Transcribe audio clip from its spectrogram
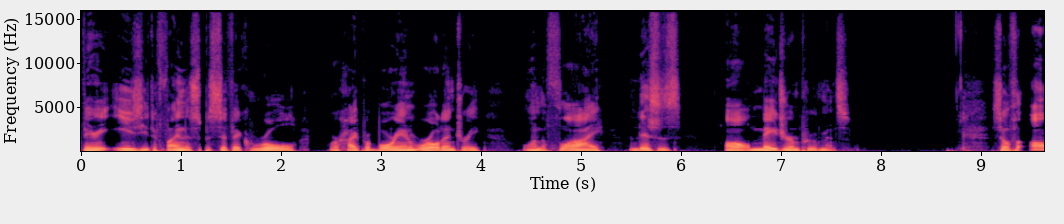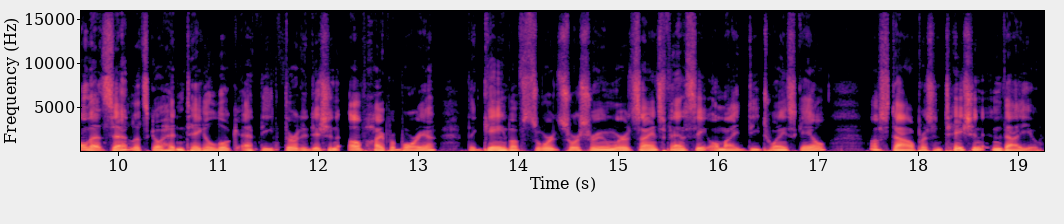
very easy to find the specific rule or Hyperborean world entry on the fly. This is all major improvements. So, with all that said, let's go ahead and take a look at the third edition of Hyperborea, the game of sword, sorcery, and weird science fantasy on my D20 scale of style, presentation, and value.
